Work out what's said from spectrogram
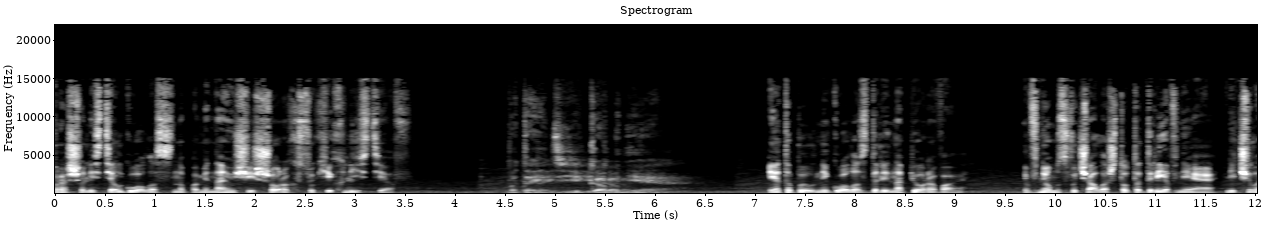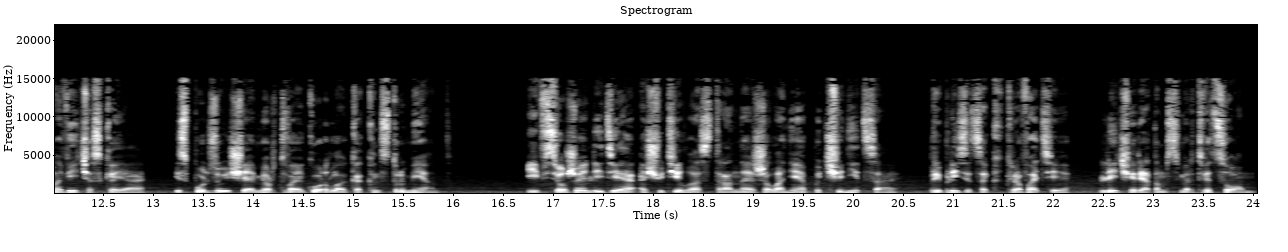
Прошелестел голос, напоминающий шорох сухих листьев. «Подойди ко мне!» Это был не голос Длинноперова. В нем звучало что-то древнее, нечеловеческое, использующее мертвое горло как инструмент. И все же Лидия ощутила странное желание подчиниться, приблизиться к кровати, лечь рядом с мертвецом.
